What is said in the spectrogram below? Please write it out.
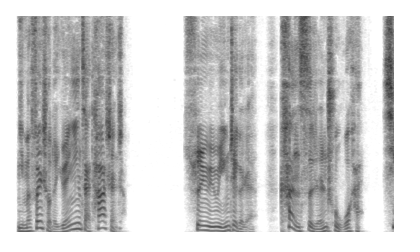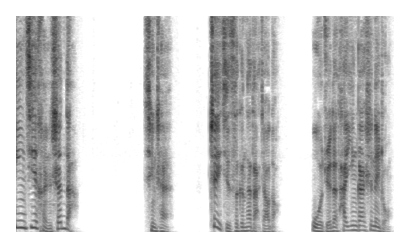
你们分手的原因在他身上。孙云云这个人看似人畜无害，心机很深的。星辰。这几次跟他打交道，我觉得他应该是那种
